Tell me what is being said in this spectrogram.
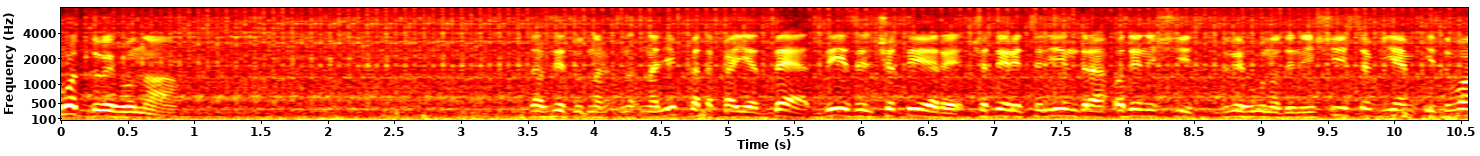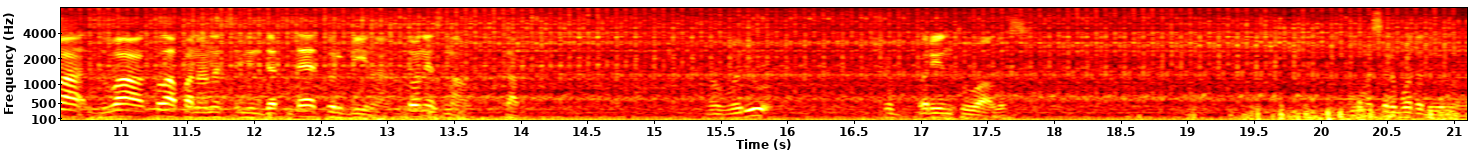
код двигуна. Завжди тут на- на- наліпка така є, де дизель 4, 4 циліндра, 1,6 двигун 1,6 об'єм і 2, 2 клапана на циліндр, де турбіна. Хто не знав? Так. Говорю, щоб орієнтувалися. Робота двигуна.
